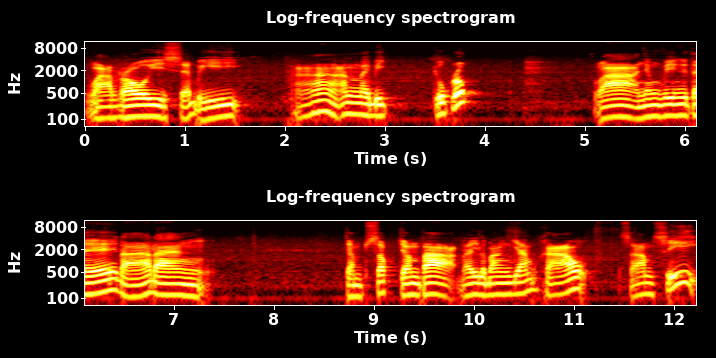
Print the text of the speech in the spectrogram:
Và rồi sẽ bị à, anh này bị chuột rút. Và nhân viên y tế đã đang chăm sóc cho anh ta. Đây là ban giám khảo Sam xí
